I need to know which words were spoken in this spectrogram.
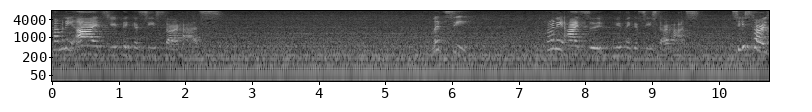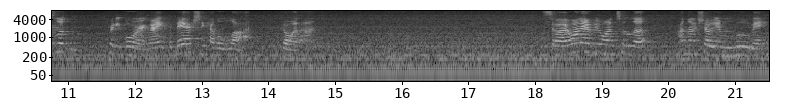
how many eyes do you think a sea star has? Let's see. How many eyes do you think a sea star has? Sea stars look pretty boring, right? But they actually have a lot going on. So I want everyone to look. I'm going to show you moving.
